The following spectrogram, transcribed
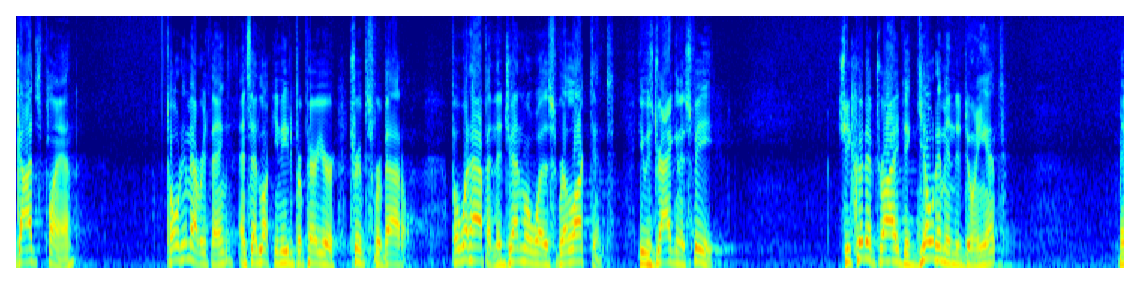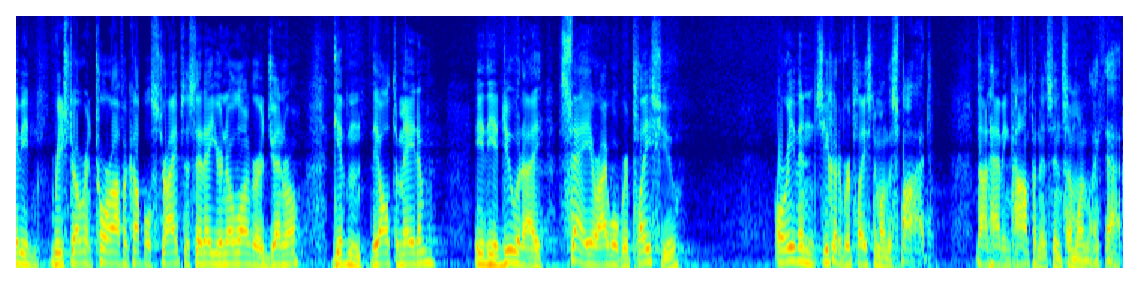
God's plan, told him everything, and said, Look, you need to prepare your troops for battle. But what happened? The general was reluctant, he was dragging his feet. She could have tried to guilt him into doing it. Maybe reached over and tore off a couple stripes and said, Hey, you're no longer a general. Give him the ultimatum. Either you do what I say or I will replace you. Or even she could have replaced him on the spot, not having confidence in someone like that.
